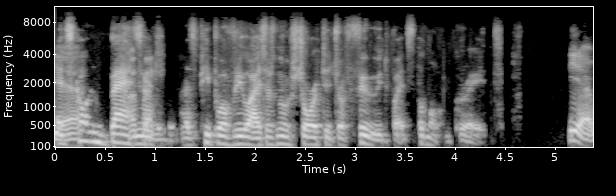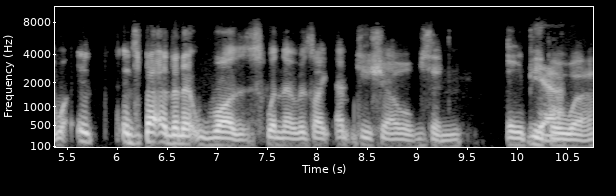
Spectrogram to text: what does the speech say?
it's Yeah, gotten better as people have realised there's no shortage of food, but it's still not great. yeah, well, it it's better than it was when there was like empty shelves and old people Yeah. were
